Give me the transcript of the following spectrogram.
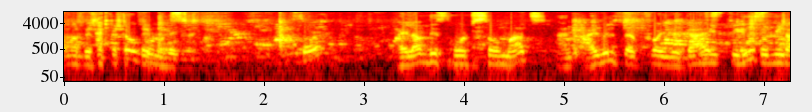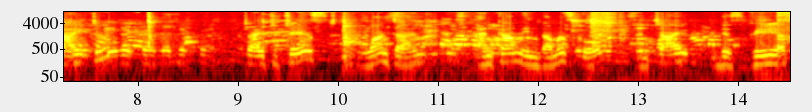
আমার দেশে একটাও কোনো দিক দিয়ে কম I love this food so much and I will prefer you guys please try to try to taste one time and come in Damasco and try this various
